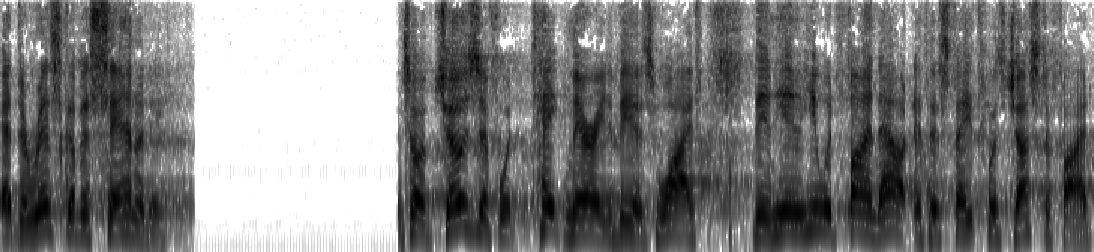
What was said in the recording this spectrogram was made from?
at the risk of his sanity. And so, if Joseph would take Mary to be his wife, then he, he would find out if his faith was justified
